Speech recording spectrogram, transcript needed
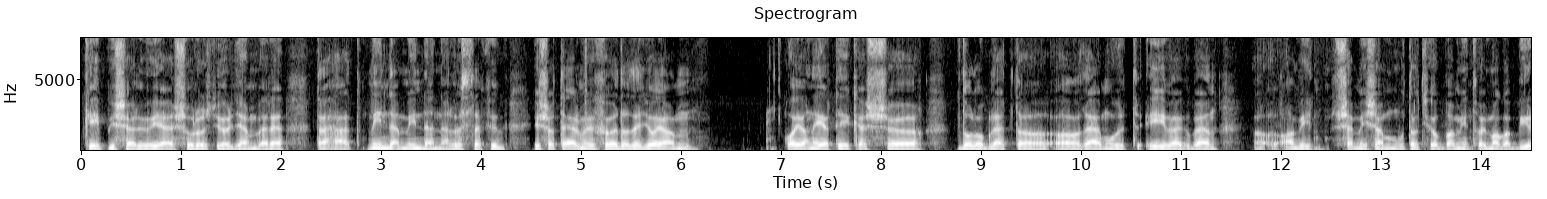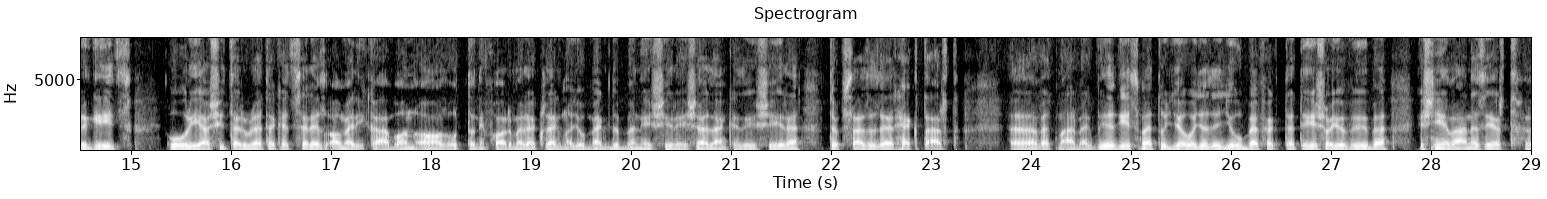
képviselője, Soros György embere, tehát minden mindennel összefügg, és a termőföld az egy olyan, olyan értékes dolog lett az elmúlt években, ami semmi sem mutat jobban, mint hogy maga Bill Gates óriási területeket szerez Amerikában az ottani farmerek legnagyobb megdöbbenésére és ellenkezésére, több százezer hektárt eh, vett már meg Bill Gates, mert tudja, hogy ez egy jó befektetés a jövőbe, és nyilván ezért eh,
